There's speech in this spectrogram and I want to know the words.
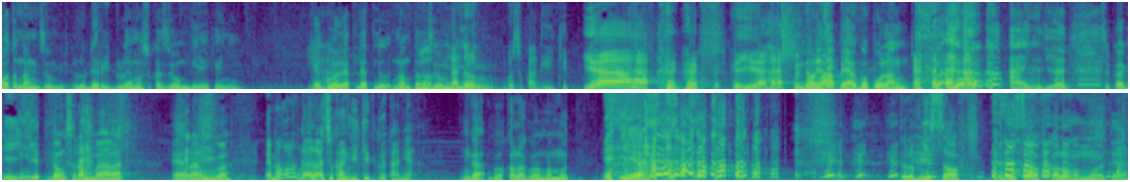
Oh, tentang zombie. Lu dari dulu emang suka zombie ya kayaknya. Kayak Iya. gue liat-liat lu nonton Gua- zombie. enggak dulu mulu. gue suka gigit iya iya Mohon maaf ya, gue pulang. Anjing, suka gigit dong, serem banget. Heran gue. emang lu nggak nggak suka gigit gue tanya Enggak, gue kalau gue ngemut. Iya. itu lebih soft, lebih soft kalau ngemut ya.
